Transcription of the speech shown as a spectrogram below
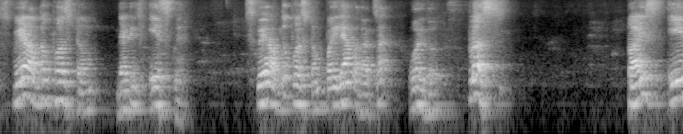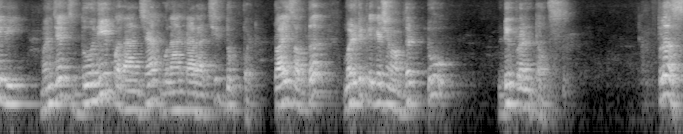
square of the first term that is A square square of the first term पहिल्या पदाचा वर्ग प्लस टॉईस ए बी म्हणजेच दोन्ही पदांच्या गुणाकाराची दुप्पट. Twice of the multiplication of the two different terms plus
